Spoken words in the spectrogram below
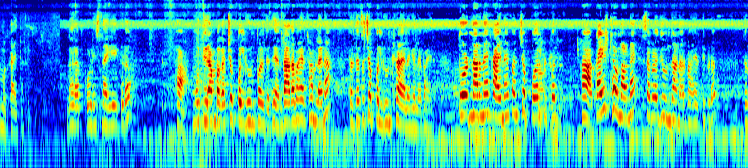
मग काय तर. घरात कोणीच नाहीये इकडं. हा मोतीराम बघा चप्पल घेऊन पळते हे दादा बाहेर थांबलाय ना तर त्याचं चप्पल घेऊन खेळायला गेलाय बाहेर. तोडणार नाही काय नाही पण चप्पल पिप्पल. हा काहीच ठेवणार नाही सगळं घेऊन जाणार बाहेर तिकडं. तर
